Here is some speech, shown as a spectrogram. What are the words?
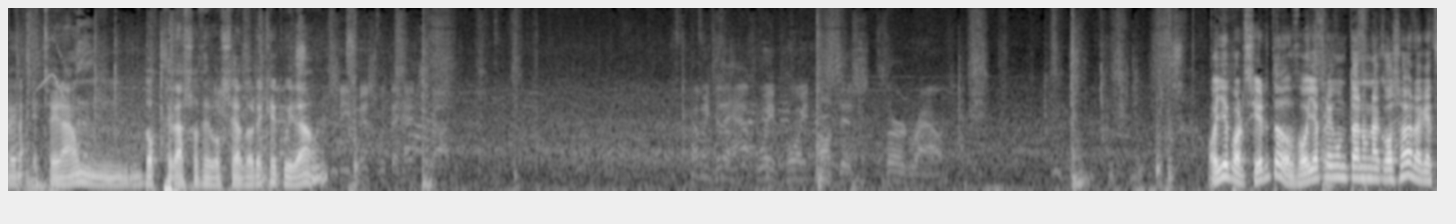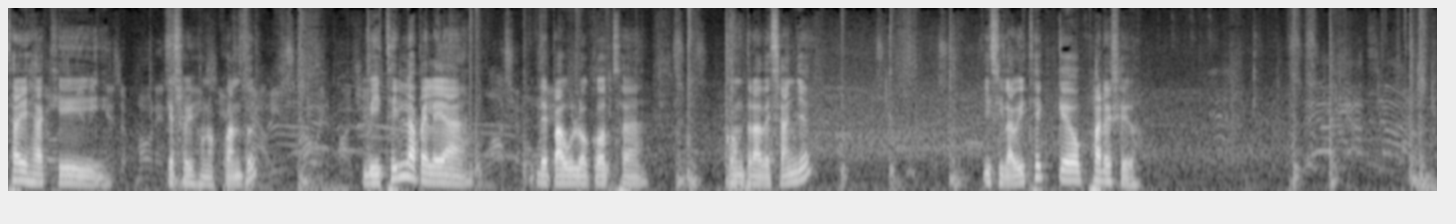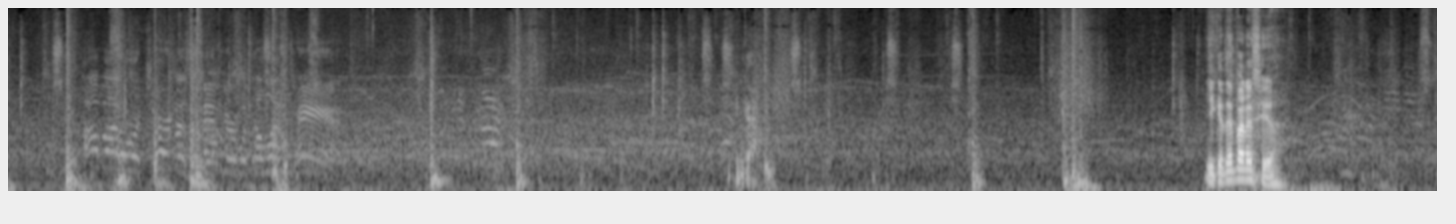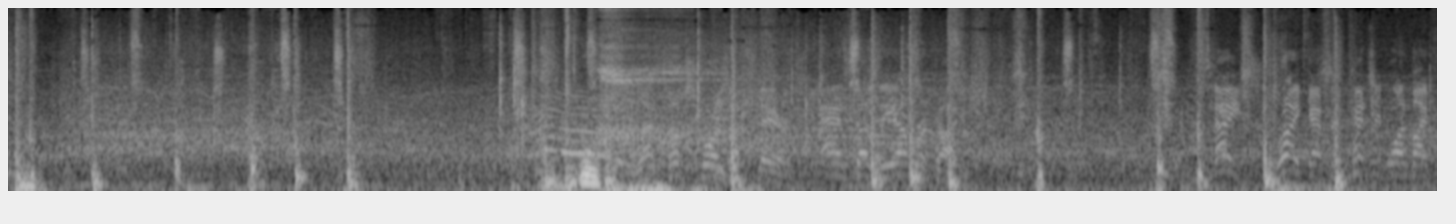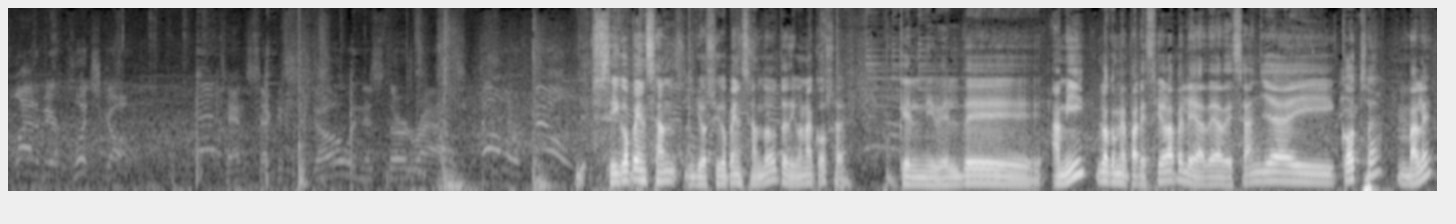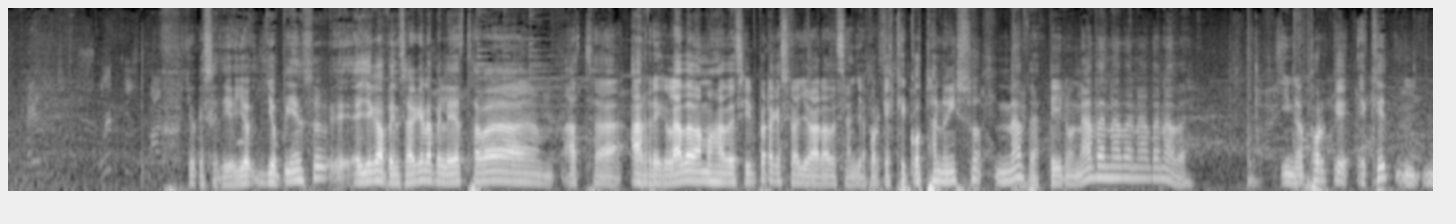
Esto era, un, dos pedazos de boxeadores que cuidado, ¿eh? Oye, por cierto, os voy a preguntar una cosa ahora que estáis aquí, que sois unos cuantos. ¿Visteis la pelea de Paulo Costa contra De Sánchez? Y si la visteis, ¿qué os pareció? ¿Y qué te pareció? Uf. sigo pensando, yo sigo pensando, te digo una cosa, que el nivel de... A mí, lo que me pareció la pelea de Adesanya y Costa, ¿vale? Yo qué sé, tío, yo, yo pienso, he llegado a pensar que la pelea estaba hasta arreglada, vamos a decir, para que se la llevara Adesanya, porque es que Costa no hizo nada, pero nada, nada, nada, nada. Y no es porque, es que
